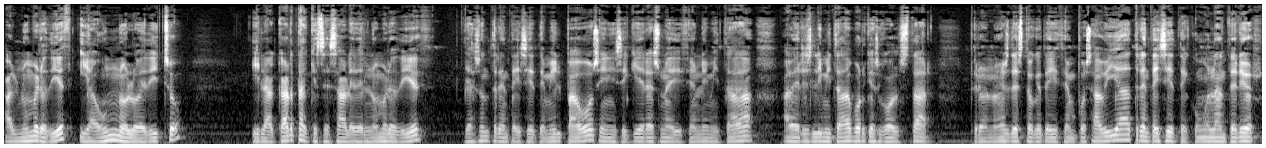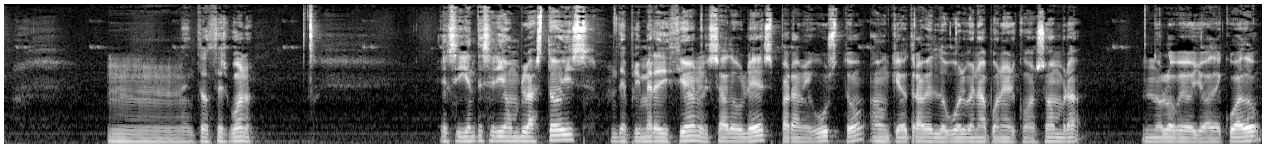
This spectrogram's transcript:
al número 10 y aún no lo he dicho. Y la carta que se sale del número 10 ya son 37.000 pavos y ni siquiera es una edición limitada. A ver, es limitada porque es Gold Star, pero no es de esto que te dicen, pues había 37 como en la anterior. Mm, entonces, bueno. El siguiente sería un Blastoise de primera edición, el Shadowless, para mi gusto, aunque otra vez lo vuelven a poner con sombra no lo veo yo adecuado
